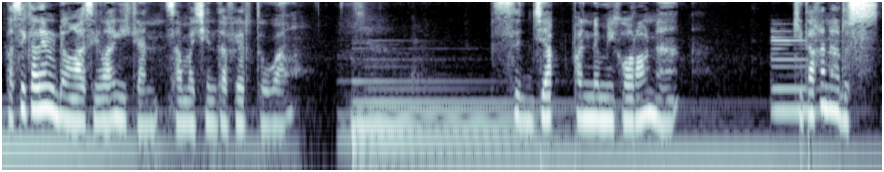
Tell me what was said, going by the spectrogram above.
pasti kalian udah gak asing lagi kan sama cinta virtual. Sejak pandemi corona, kita kan harus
